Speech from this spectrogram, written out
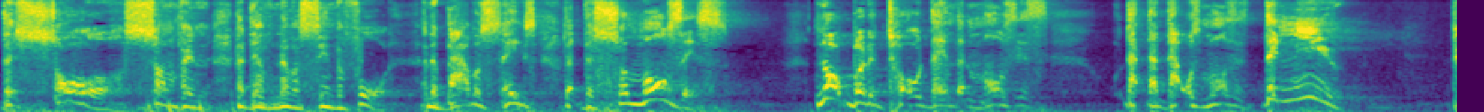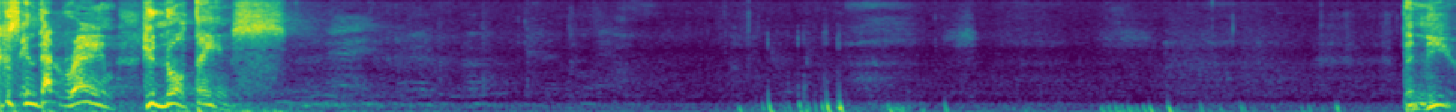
They saw something that they've never seen before. And the Bible says that they saw Moses. Nobody told them that Moses, that, that that was Moses. They knew. Because in that realm, you know things. They knew.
